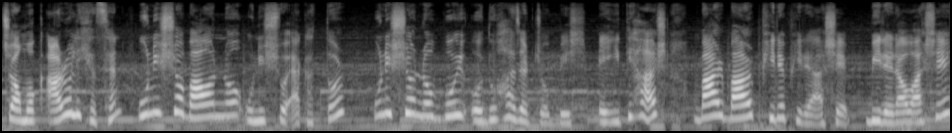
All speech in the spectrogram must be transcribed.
চমক আরও লিখেছেন, উনিশশো বাউন্ন, উনিশশো একাত্তর উনিশশো নব্বই ও দু হাজার চব্বিশ। এই ইতিহাস বারবার ফিরে ফিরে আসে। বীরেরাও আসে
